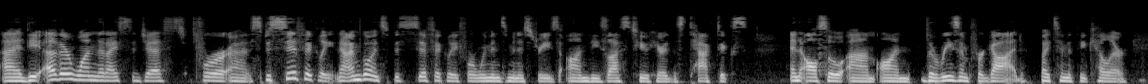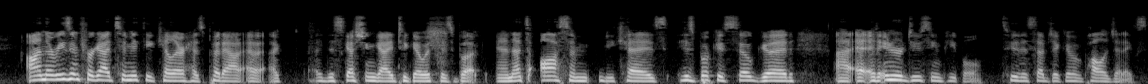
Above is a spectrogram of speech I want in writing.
Uh, the other one that I suggest for uh, specifically, now I'm going specifically for women's ministries on these last two here, this Tactics and also um, on The Reason for God by Timothy Keller. On The Reason for God, Timothy Keller has put out a, a, a discussion guide to go with his book. And that's awesome because his book is so good uh, at, at introducing people to the subject of apologetics.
